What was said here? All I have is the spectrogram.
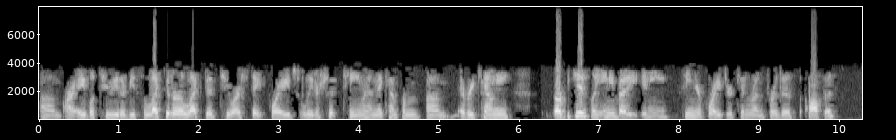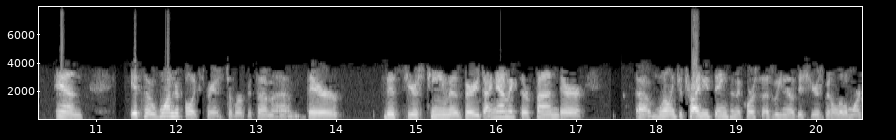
um, are able to either be selected or elected to our state 4-H leadership team, and they come from um, every county or potentially anybody, any senior 4-H'er can run for this office. And it's a wonderful experience to work with them. Um, they're, this year's team is very dynamic. They're fun. They're um, willing to try new things. And of course, as we know, this year's been a little more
